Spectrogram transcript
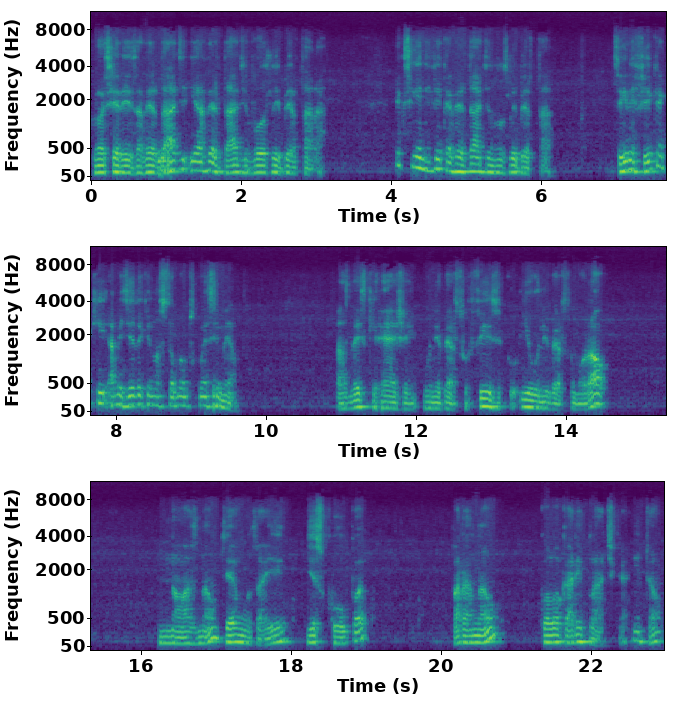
Conhecereis a verdade e a verdade vos libertará. O que significa a verdade nos libertar? Significa que, à medida que nós tomamos conhecimento as leis que regem o universo físico e o universo moral, nós não temos aí desculpa para não colocar em prática. Então,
